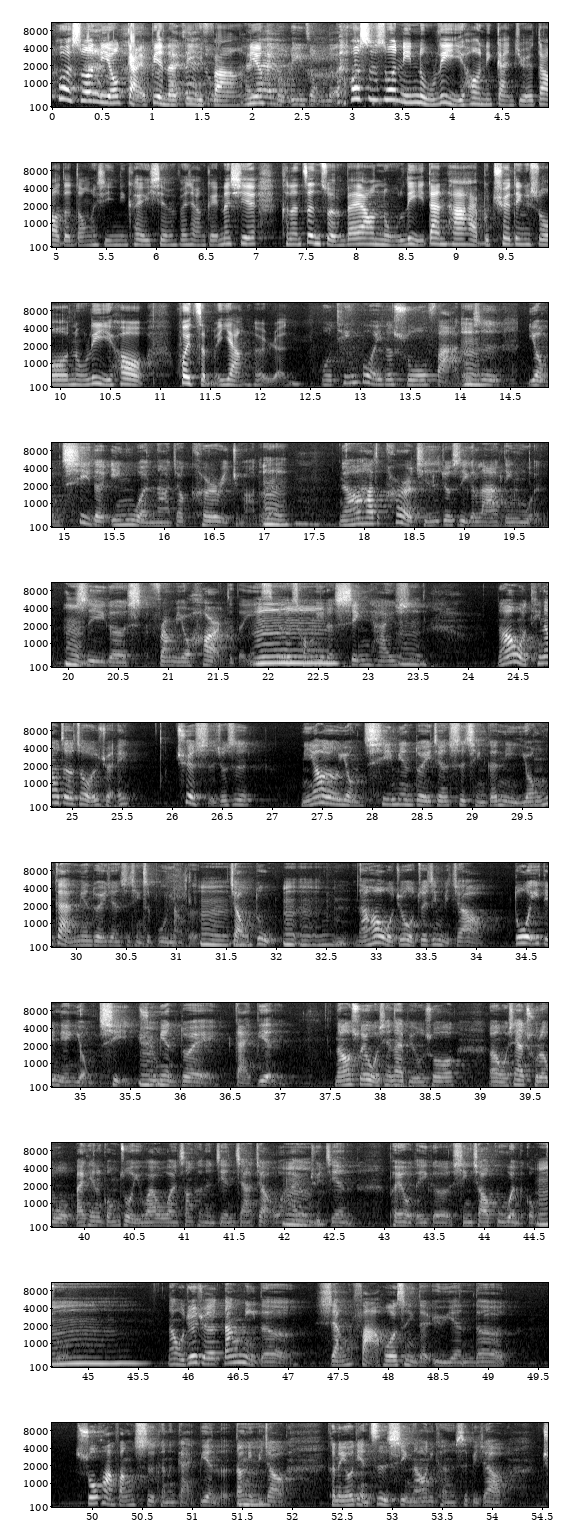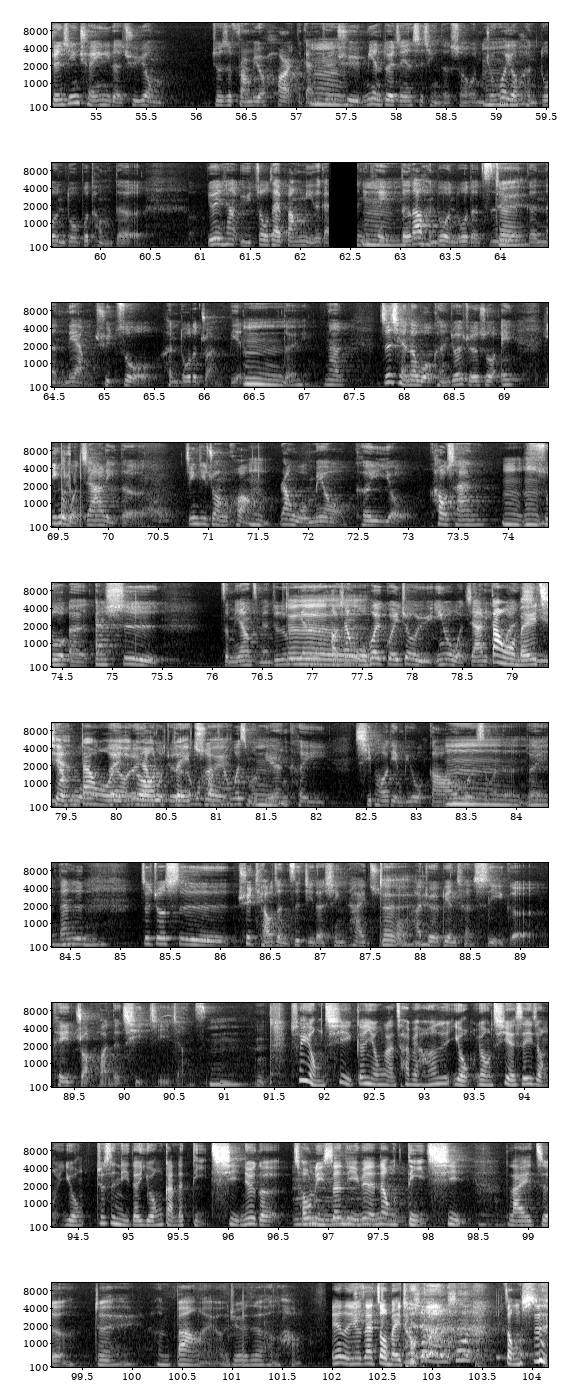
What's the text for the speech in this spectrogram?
或者说你有改变的地方，你有在努力中的，或是说你努力以后你感觉到的东西，你可以先分享给那些可能正准备要努力，但他还不确定说努力以后会怎么样的人。我听过一个说法，就是勇气的英文啊叫 courage 嘛，对不对？嗯、然后它的 courage 其实就是一个拉丁文，嗯、是一个 from your heart 的意思，嗯、就是从你的心开始。嗯、然后我听到这个之后，我就觉得，哎，确实就是你要有勇气面对一件事情，跟你勇敢面对一件事情是不一样的角度。嗯嗯嗯。然后我觉得我最近比较多一点点勇气去面对改变。嗯、然后，所以我现在比如说。呃，我现在除了我白天的工作以外，我晚上可能兼家教，我还有去兼朋友的一个行销顾问的工作。嗯，那我就觉得，当你的想法或者是你的语言的说话方式可能改变了，当你比较可能有点自信，然后你可能是比较全心全意的去用，就是 from your heart 的感觉去面对这件事情的时候，你就会有很多很多不同的，有点像宇宙在帮你的感觉，你可以得到很多很多的资源跟能量去做很多的转变。嗯，对，那。之前的我可能就会觉得说，哎、欸，因为我家里的经济状况让我没有可以有靠山，嗯嗯，说呃，但是怎么样怎么样，就是变得好像我会归咎于因为我家里，但我没钱，但我有让我觉得我好像为什么别人可以起跑点比我高或者什么的，对，但是。这就是去调整自己的心态之后，它就会变成是一个可以转换的契机，这样子。嗯嗯。所以勇气跟勇敢差别，好像是勇勇气也是一种勇，就是你的勇敢的底气，那个从你身体里面的那种底气来着。嗯、对，很棒哎，我觉得这很好。Ellen 又在皱眉头，总是。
